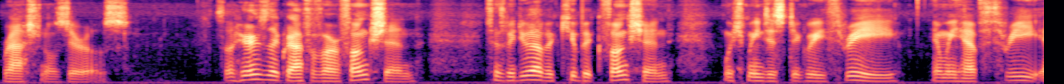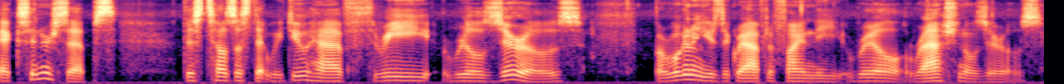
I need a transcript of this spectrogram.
rational zeros. So here's the graph of our function. Since we do have a cubic function, which means it's degree 3, and we have three x-intercepts, this tells us that we do have three real zeros, but we're going to use the graph to find the real rational zeros.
